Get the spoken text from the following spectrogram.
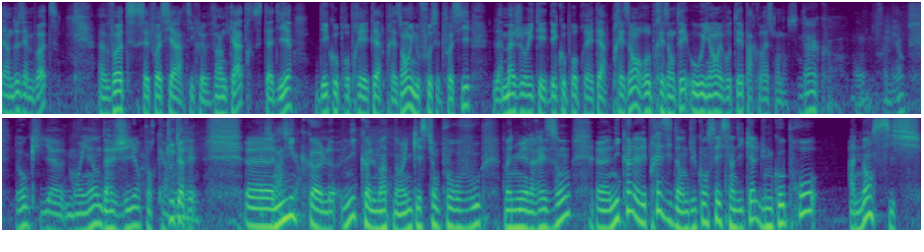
un deuxième vote. Un vote, cette fois-ci, à l'article 24, c'est-à-dire des copropriétaires présents. Il nous faut cette fois-ci la majorité des copropriétaires présents, représentés ou ayant voté par correspondance. D'accord. très bien. Donc il y a moyen d'agir pour Caroline. Tout à fait. Euh, Nicole, Nicole maintenant, une question pour vous, Manuel Raison. Euh, Nicole, elle est présidente du conseil syndical d'une copro à Nancy.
